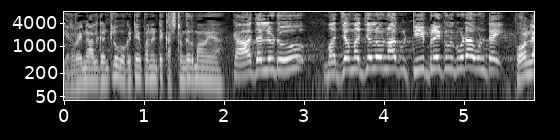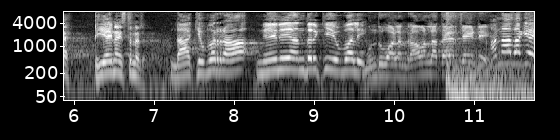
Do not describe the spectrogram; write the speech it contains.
ఇరవై నాలుగు గంటలు ఒకటే పని అంటే కష్టం కదా మామయ్య. కాదల్లుడు మధ్య మధ్యలో నాకు టీ బ్రేకులు కూడా ఉంటాయి. పోన్లే టీ అయినా ఇస్తున్నారు. నాకివ్వర్రా నేనే అందరికీ ఇవ్వాలి. ముందు వాళ్ళని రావణ్లా తయారు చేయండి. అన్న అలాగే.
